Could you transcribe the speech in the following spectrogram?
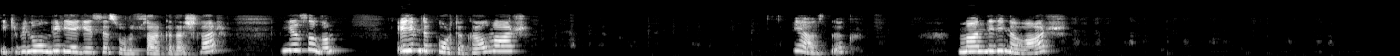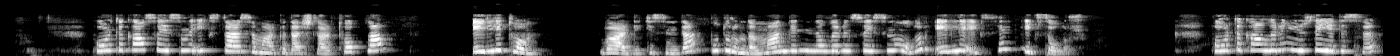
2011 YGS sorusu arkadaşlar. Yazalım. Elimde portakal var. Yazdık. Mandalina var. Portakal sayısını x dersem arkadaşlar toplam 50 ton vardı ikisinden. Bu durumda mandalinaların sayısı ne olur? 50 eksi x olur. Portakalların %7'si,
